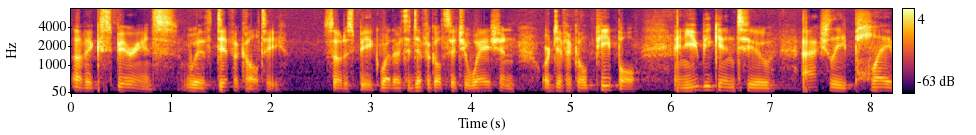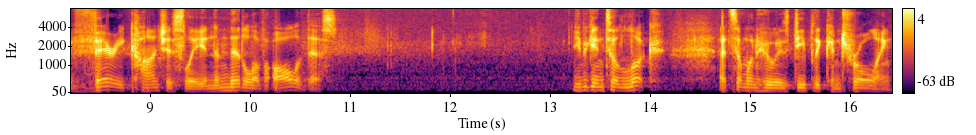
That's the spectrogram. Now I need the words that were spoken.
of experience with difficulty so to speak, whether it's a difficult situation or difficult people, and you begin to actually play very consciously in the middle of all of this. You begin to look at someone who is deeply controlling.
